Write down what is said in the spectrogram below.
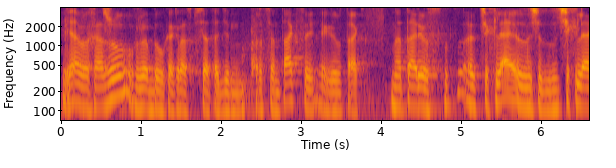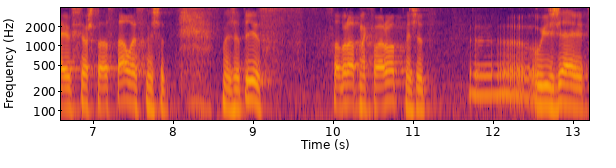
Я выхожу, уже был как раз 51% акций. Я говорю, так, нотариус отчехляю, значит, зачехляю все, что осталось, значит, значит и с, с обратных ворот, значит, э, уезжаю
